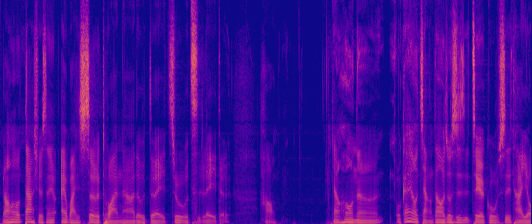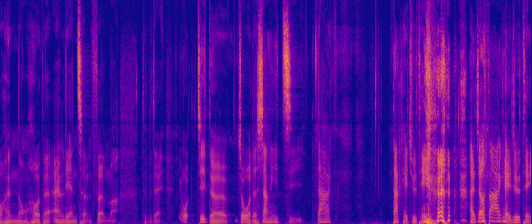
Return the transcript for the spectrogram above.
然后大学生又爱玩社团啊，对不对？诸如此类的。好，然后呢，我刚有讲到，就是这个故事它有很浓厚的暗恋成分嘛，对不对？我记得就我的上一集，大家。大家可以去听，还叫大家可以去听，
